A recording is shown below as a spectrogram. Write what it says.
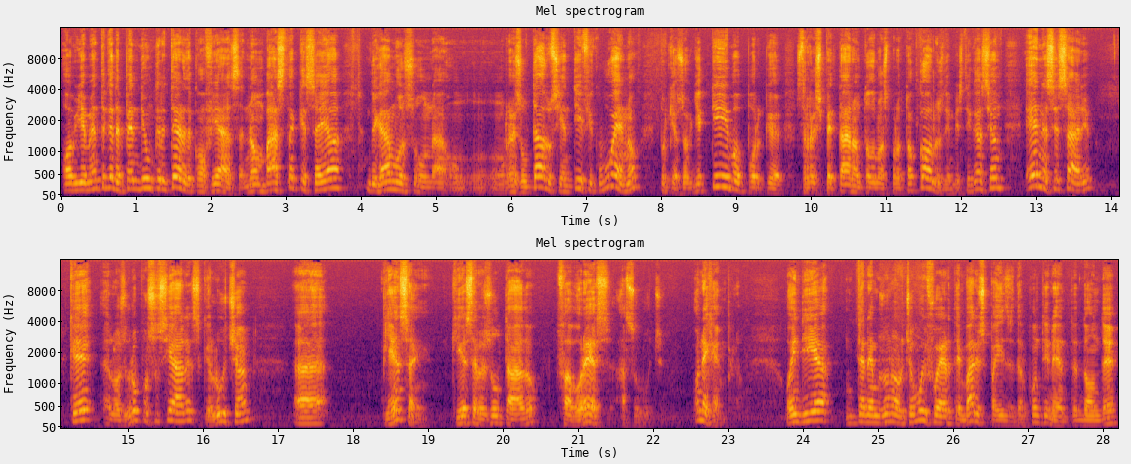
obviamente que depende de un criterio de confianza. No basta que sea, digamos, una, un, resultado científico bueno, porque es objetivo, porque se respetaron todos los protocolos de investigación. Es necesario que los grupos sociales que luchan uh, piensen que ese resultado favorece a su lucha. Un ejemplo. Hoy en día tenemos una lucha muy fuerte en varios países del continente donde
